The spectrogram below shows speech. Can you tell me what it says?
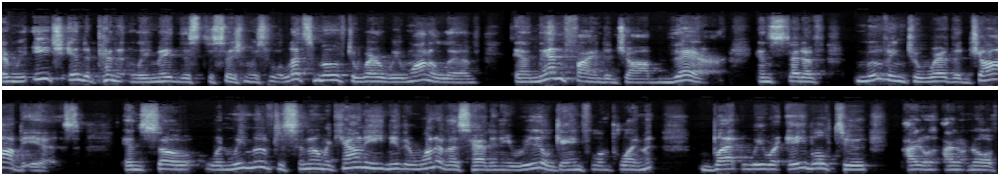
and we each independently made this decision. We said, well, let's move to where we want to live and then find a job there instead of moving to where the job is. And so when we moved to Sonoma County, neither one of us had any real gainful employment, but we were able to I don't I don't know if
